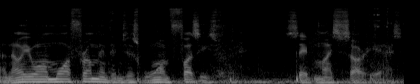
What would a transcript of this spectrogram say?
I know you want more from me than just warm fuzzies saving my sorry ass.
